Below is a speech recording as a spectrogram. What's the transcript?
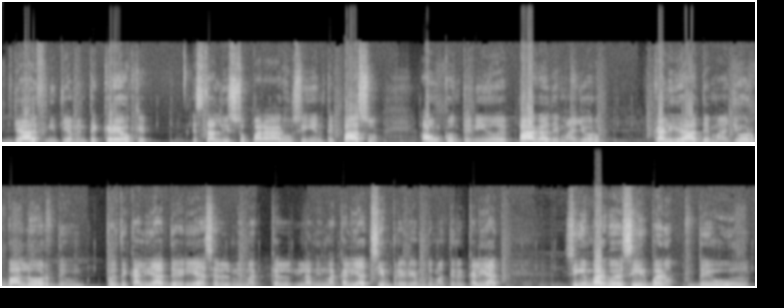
Ya definitivamente creo que estás listo para dar un siguiente paso a un contenido de paga de mayor calidad, de mayor valor, de pues de calidad. Debería ser la misma calidad, siempre deberíamos de mantener calidad, sin embargo, decir, bueno, de un,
